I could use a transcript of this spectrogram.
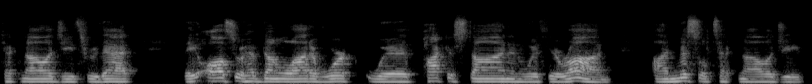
technology through that. They also have done a lot of work with Pakistan and with Iran on missile technology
